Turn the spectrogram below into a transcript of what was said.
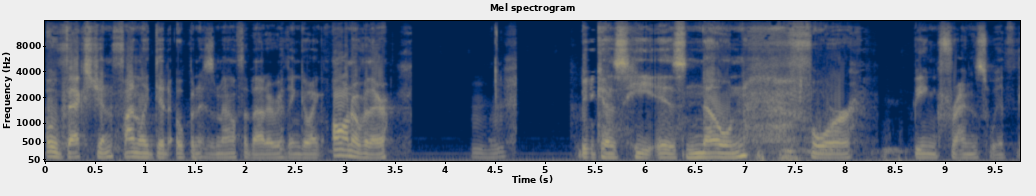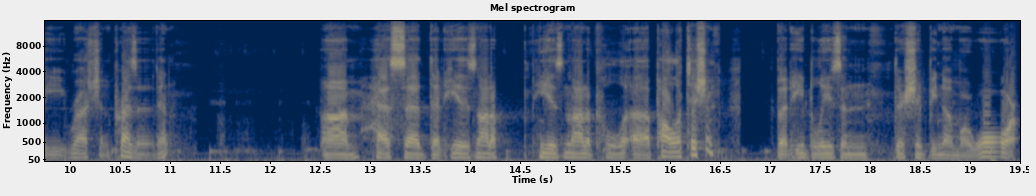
Ovechkin finally did open his mouth about everything going on over there hmm because he is known for being friends with the Russian president. Um, has said that he is not a he is not a pol- uh, politician, but he believes in there should be no more war.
